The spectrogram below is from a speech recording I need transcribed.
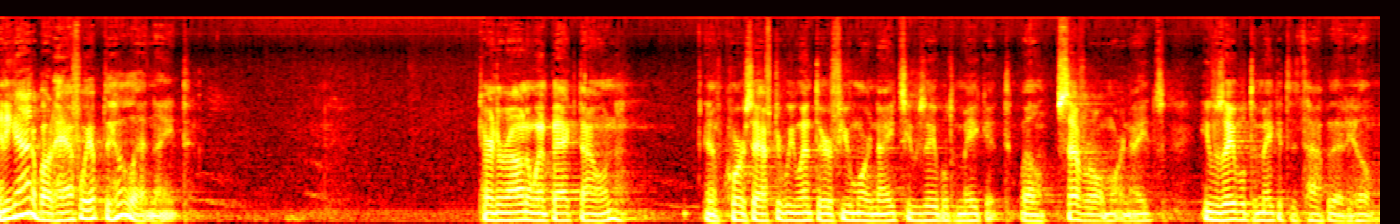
And he got about halfway up the hill that night turned around and went back down. And of course, after we went there a few more nights, he was able to make it. Well, several more nights. He was able to make it to the top of that hill.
